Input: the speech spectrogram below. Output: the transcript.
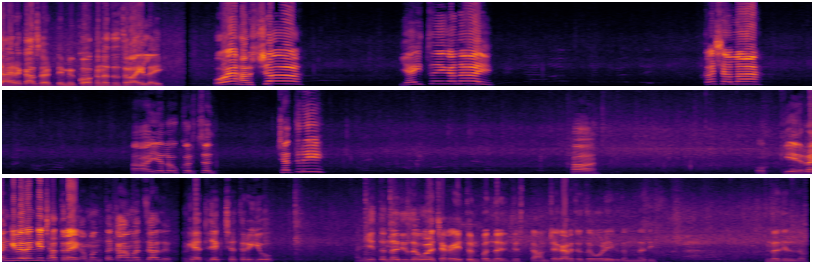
डायरेक्ट असं वाटतं मी कोकणातच राहिलाय. ओय हर्ष! यायचंय का नाही? कशाला? हा ये लवकर चल. छत्री? हा. ओके रंगीबेरंगी छत्र आहे का? मग तर कामच झालं. मग ह्यातली एक छत्री घेऊ. आणि इथं नदी जवळच्या का? इथून पण नदी दिसतं. आमच्या घराच्या जवळ एकदम नदी. नदीला जाऊ.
